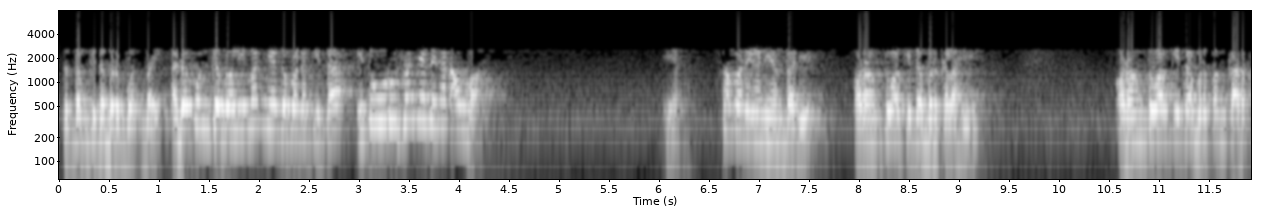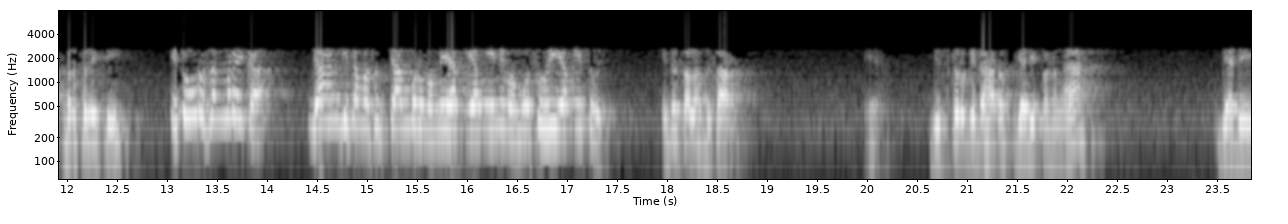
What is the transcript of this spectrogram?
tetap kita berbuat baik. Adapun kezalimannya kepada kita itu urusannya dengan Allah. Ya, sama dengan yang tadi, orang tua kita berkelahi, orang tua kita bertengkar, berselisih, itu urusan mereka. Jangan kita masuk campur memihak yang ini memusuhi yang itu. Itu salah besar. Ya. Justru kita harus jadi penengah, jadi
